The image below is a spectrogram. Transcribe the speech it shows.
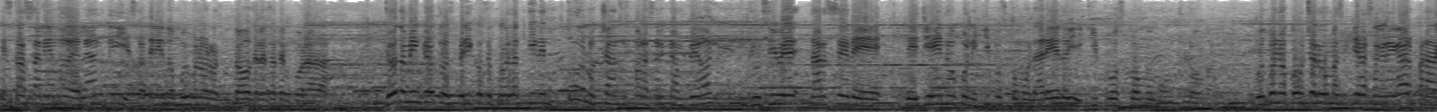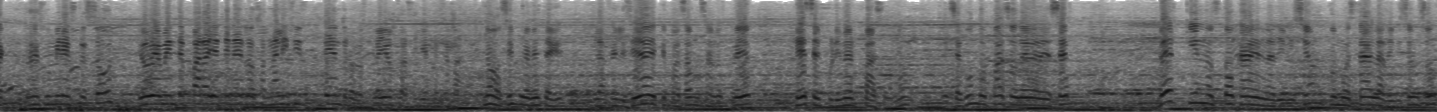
está saliendo adelante y está teniendo muy buenos resultados en esta temporada. Yo también creo que los Pericos de Puebla tienen todos los chances para ser campeón, inclusive darse de, de lleno con equipos como Laredo y equipos como Monclova. Pues bueno, coach, algo más que quieras agregar para resumir este zone y obviamente para ya tener los análisis dentro de los playoffs la siguiente semana. No, simplemente la felicidad de que pasamos a los playoffs, que es el primer paso, ¿no? El segundo paso debe de ser ver quién nos toca en la división, cómo está la división sur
